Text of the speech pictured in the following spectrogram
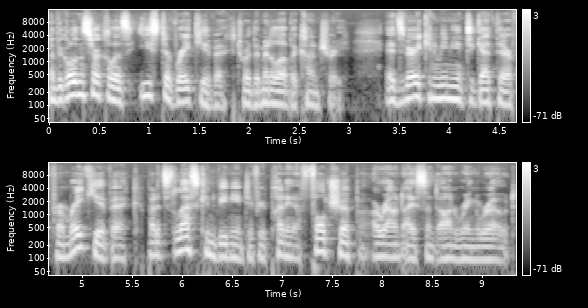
Now, the Golden Circle is east of Reykjavik toward the middle of the country. It's very convenient to get there from Reykjavik, but it's less convenient if you're planning a full trip around Iceland on Ring Road.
